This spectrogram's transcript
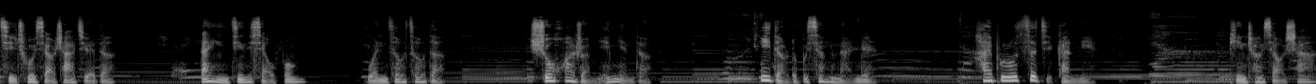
起初，小沙觉得。单眼睛的小峰，文绉绉的，说话软绵绵的，一点都不像个男人，还不如自己干练。平常小沙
